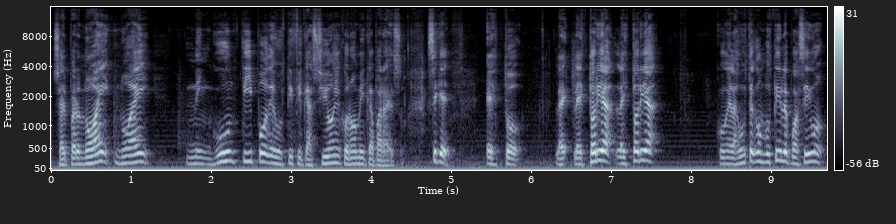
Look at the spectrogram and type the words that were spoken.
O sea, pero no hay, no hay ningún tipo de justificación económica para eso. Así que esto, la, historia, la historia con el ajuste de combustible, pues ha sido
